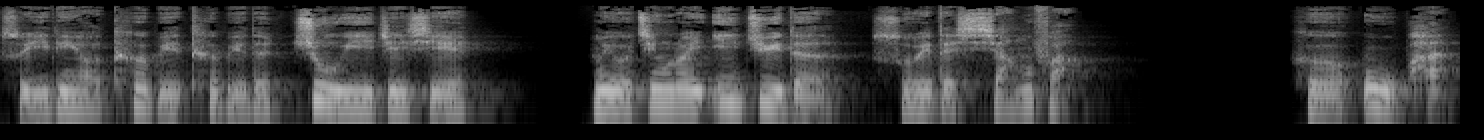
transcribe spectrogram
所以一定要特别特别的注意这些没有经论依据的所谓的想法和误判。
